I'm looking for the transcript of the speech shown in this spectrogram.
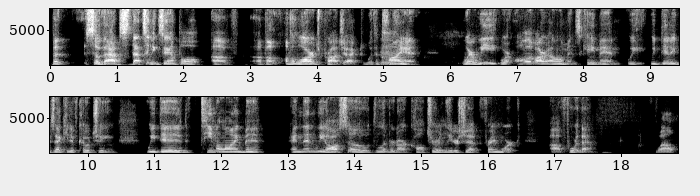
but so that's that's an example of of a, of a large project with a mm. client where we where all of our elements came in we we did executive coaching we did team alignment and then we also delivered our culture and leadership framework uh, for them wow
